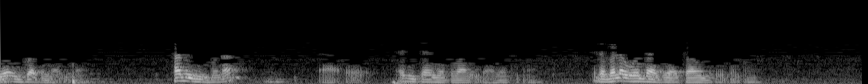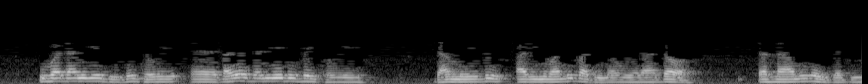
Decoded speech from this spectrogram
ရဲ့ဥပဒနာတွေဆမ်းလို့မလားအဲအဲ့ဒီတိုင်းနဲ့သွားနေတာပဲဒီမှာ အဲ့ဒါဘယ်လိုဝန်တာကြကောင်းတယ်တော့ဥပါဒဏ်ရေးသူဒိဋ္ဌိအဲတာယောတတိယတုဒိဋ္ဌိဓမ္မေတုအာရိနမနိပတိနောဝေရာတော့တဏှာနိဂတိ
